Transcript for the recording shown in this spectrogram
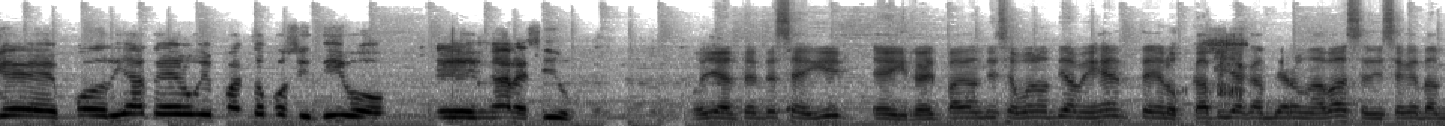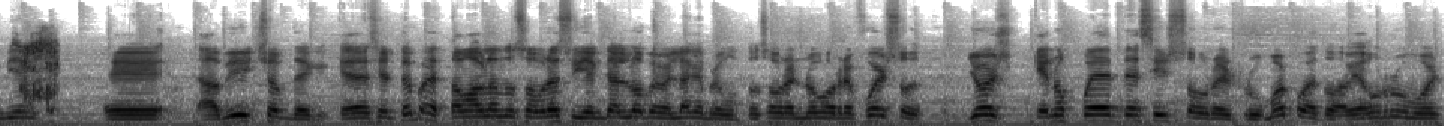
que podría tener un impacto positivo en Arecibo. Oye, antes de seguir, eh, Israel Pagan dice, buenos días mi gente, los Capis ya cambiaron a base, dice que también eh, a Bishop, de que pues estamos hablando sobre eso y Edgar López, ¿verdad? Que preguntó sobre el nuevo refuerzo. George, ¿qué nos puedes decir sobre el rumor? Porque todavía es un rumor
